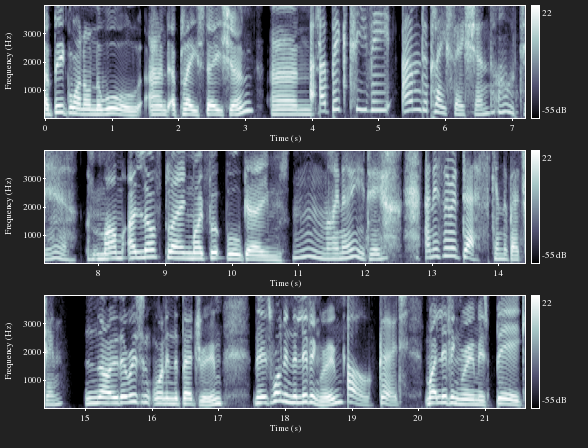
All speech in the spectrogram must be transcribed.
A big one on the wall, and a PlayStation, and. A, a big TV and a PlayStation. Oh dear. Mum, I love playing my football games. Hmm, I know you do. And is there a desk in the bedroom? No, there isn't one in the bedroom. There's one in the living room. Oh, good. My living room is big,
